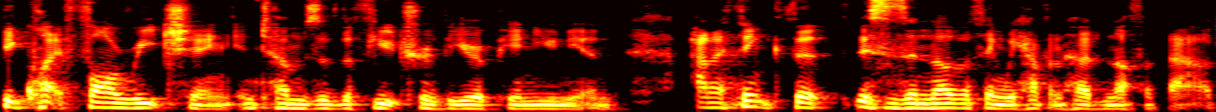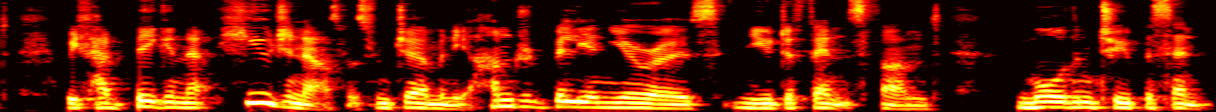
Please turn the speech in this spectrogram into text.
be quite far reaching in terms of the future of the European Union. And I think that this is another thing we haven't heard enough about. We've had big, and huge announcements from Germany 100 billion euros new defense fund, more than 2%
